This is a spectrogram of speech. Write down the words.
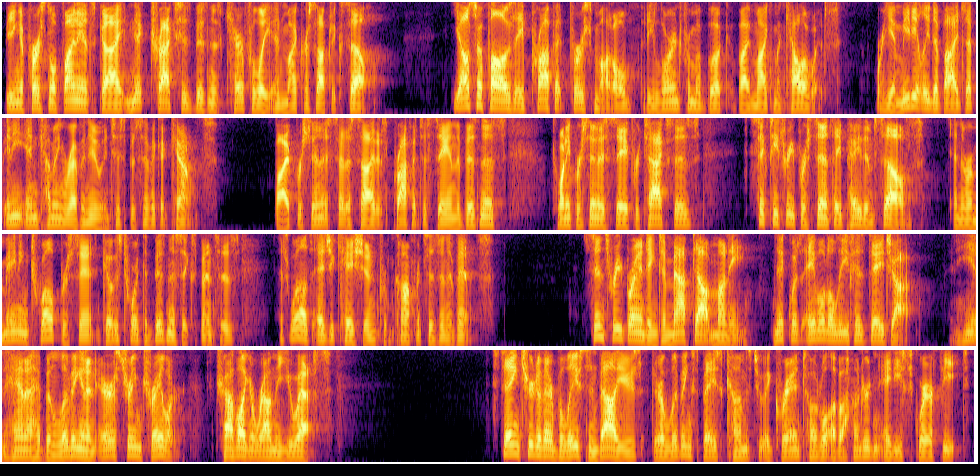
Being a personal finance guy, Nick tracks his business carefully in Microsoft Excel. He also follows a profit first model that he learned from a book by Mike Michalowicz, where he immediately divides up any incoming revenue into specific accounts. 5% is set aside as profit to stay in the business, 20% is saved for taxes, 63% they pay themselves, and the remaining 12% goes toward the business expenses as well as education from conferences and events. Since rebranding to Mapped Out Money, Nick was able to leave his day job, and he and Hannah had been living in an Airstream trailer, traveling around the US. Staying true to their beliefs and values, their living space comes to a grand total of 180 square feet,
